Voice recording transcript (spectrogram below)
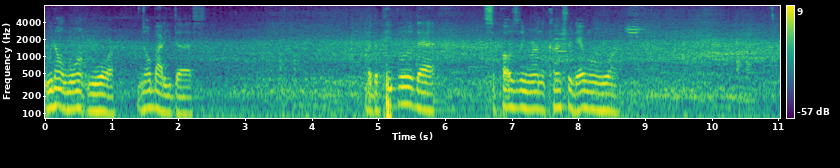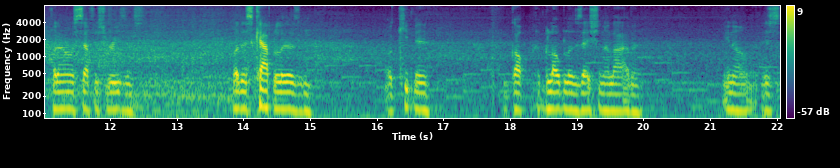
We don't want war. Nobody does. But the people that supposedly run the country, they want war for their own selfish reasons. Whether it's capitalism or keeping globalization alive, and you know, it's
